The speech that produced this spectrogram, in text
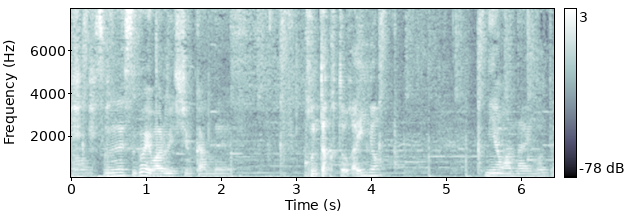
そう。それねすごい悪い習慣で。すコンタクトがいいよ。似合わないので。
